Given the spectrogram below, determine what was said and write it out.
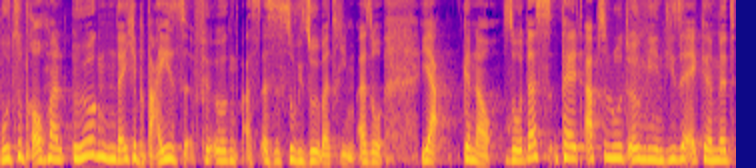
Wozu braucht man irgendwelche Beweise für irgendwas? Es ist sowieso übertrieben. Also ja, genau. So, das fällt absolut irgendwie in diese Ecke mit,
